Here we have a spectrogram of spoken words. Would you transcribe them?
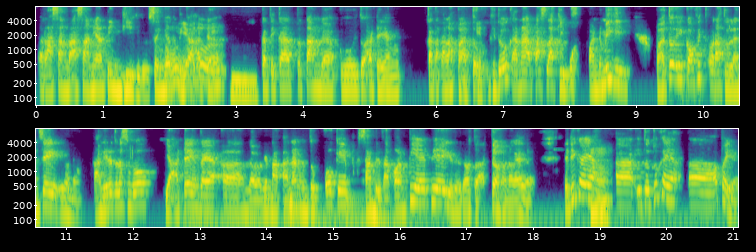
rasan-rasannya tinggi gitu sehingga Oh, ketika iya, betul. ada Hmm. ketika tetanggaku itu ada yang katakanlah batuk Sakit. gitu karena pas lagi wah pandemi iki batuk i covid ora dolan sih ngono akhirnya terus engko ya ada yang kayak nggak pakai makanan untuk oke sambil takon piye piye gitu rada adoh ngono kayak gitu. jadi kayak Hmm. eh, itu tuh kayak eh, apa ya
